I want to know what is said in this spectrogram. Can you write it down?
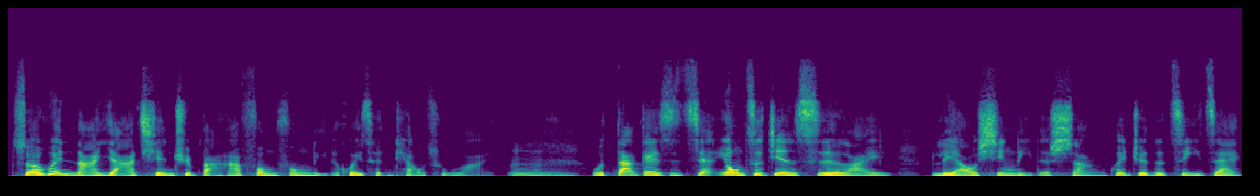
所以会拿牙签去把它缝缝里的灰尘挑出来。嗯，我大概是这样用这件事来疗心里的伤，会觉得自己在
